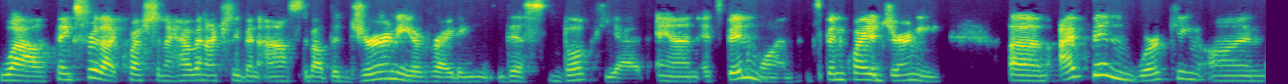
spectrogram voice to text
Wow, thanks for that question. I haven't actually been asked about the journey of writing this book yet, and it's been one. It's been quite a journey. Um, I've been working on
